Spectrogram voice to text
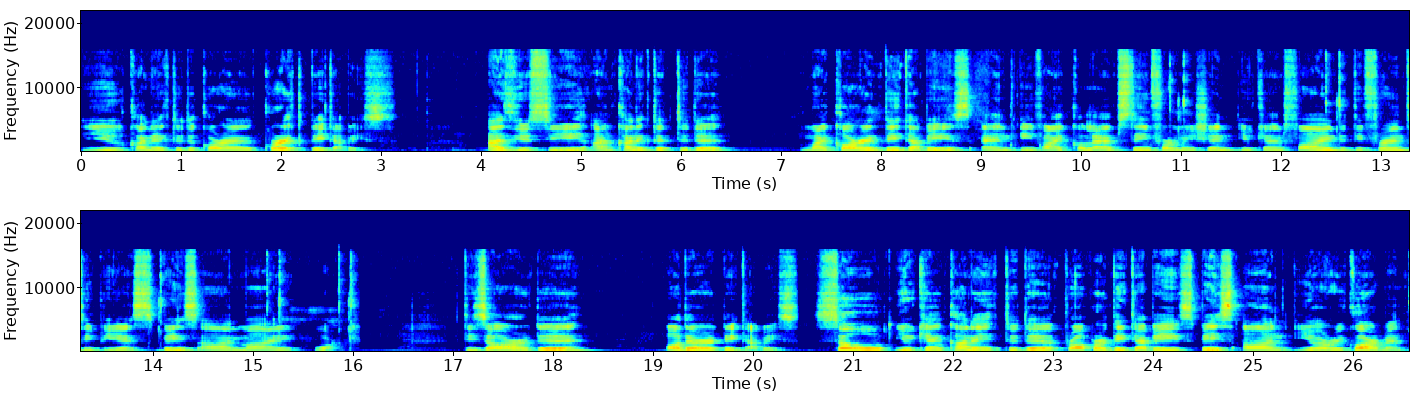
you connect to the correct, correct database. As you see, I'm connected to the my current database and if I collapse the information, you can find the different EPS based on my work. These are the other database. So you can connect to the proper database based on your requirement.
